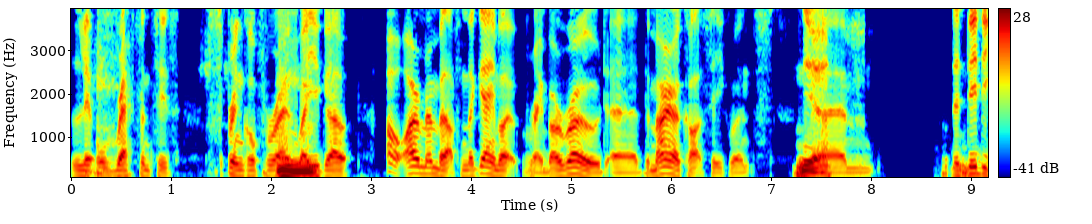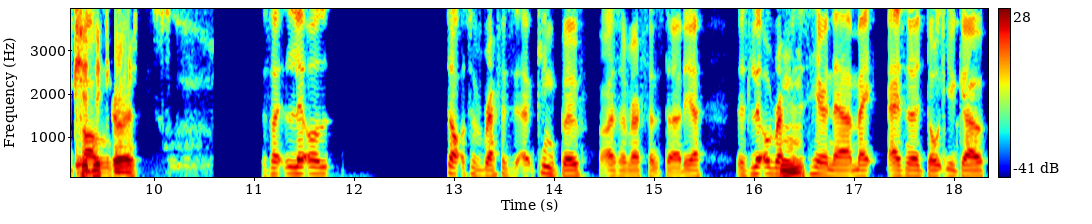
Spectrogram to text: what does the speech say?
little references sprinkled throughout Hmm. where you go, "Oh, I remember that from the game, like Rainbow Road, uh, the Mario Kart sequence, yeah. um, the Diddy Kid Kong." Icarus. There's like little dots of references. Uh, King Boo, as I referenced earlier. There's little references here and there. that Make, as an adult, you go,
